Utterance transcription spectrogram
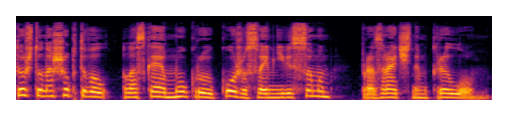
то, что нашептывал, лаская мокрую кожу своим невесомым прозрачным крылом.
